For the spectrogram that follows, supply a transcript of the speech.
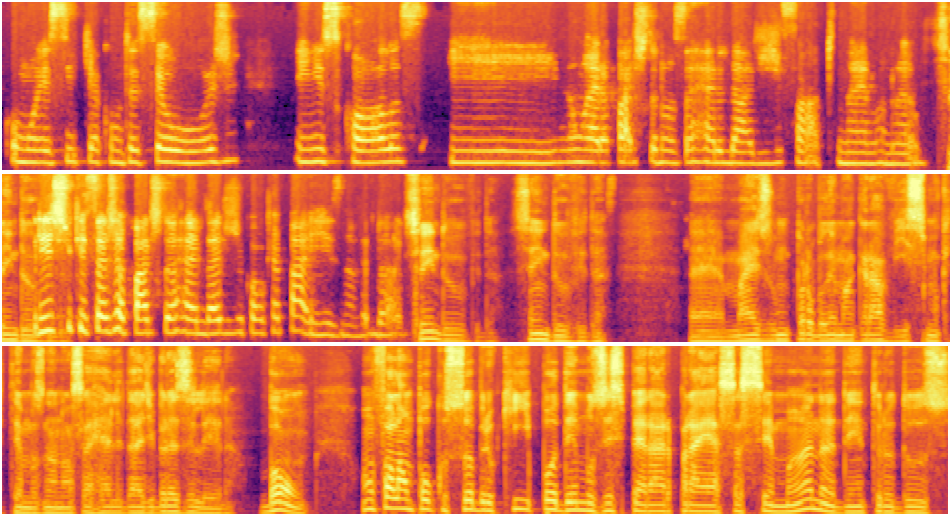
como esse que aconteceu hoje em escolas e não era parte da nossa realidade de fato, né, Manuel? Sem dúvida. Triste que seja parte da realidade de qualquer país, na verdade. Sem dúvida, sem dúvida. É mais um problema gravíssimo que temos na nossa realidade brasileira. Bom, Vamos falar um pouco sobre o que podemos esperar para essa semana dentro dos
